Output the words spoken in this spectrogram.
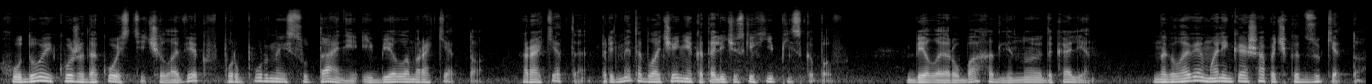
Худой, кожа до кости, человек в пурпурной сутане и белом ракетто. Ракетта – предмет облачения католических епископов. Белая рубаха длиною до колен. На голове маленькая шапочка дзукетто.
